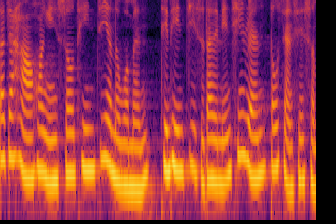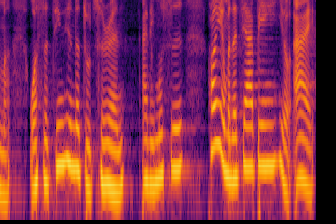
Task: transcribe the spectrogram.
大家好，欢迎收听《纪言的我们》，听听 G 时代的年轻人都想些什么。我是今天的主持人艾迪姆斯，欢迎我们的嘉宾有爱。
